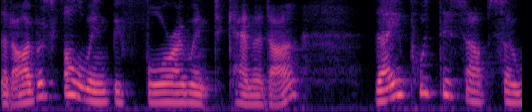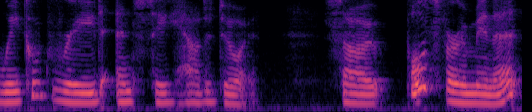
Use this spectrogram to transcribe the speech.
that I was following before I went to Canada, they put this up so we could read and see how to do it. So pause for a minute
